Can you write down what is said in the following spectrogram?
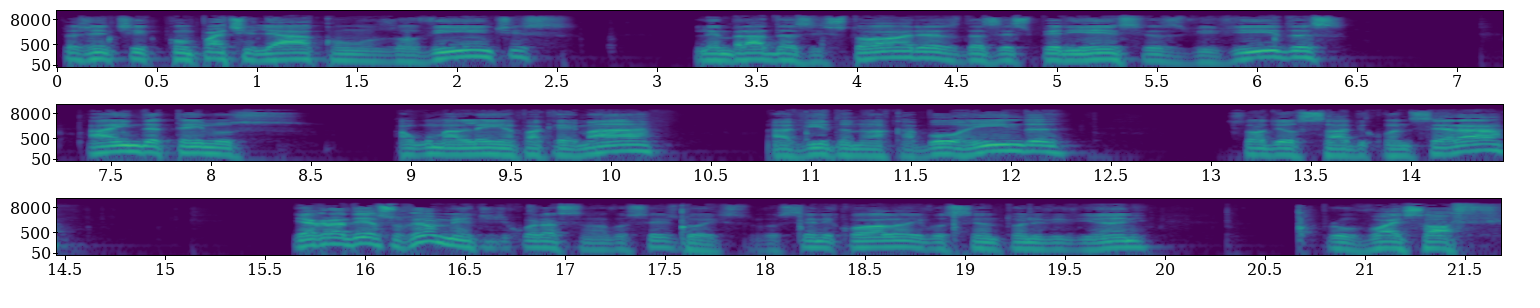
Pra gente compartilhar com os ouvintes, lembrar das histórias, das experiências vividas. Ainda temos alguma lenha para queimar, a vida não acabou ainda, só Deus sabe quando será. E agradeço realmente de coração a vocês dois, você, Nicola, e você, Antônio Viviane, pro Voice Off.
